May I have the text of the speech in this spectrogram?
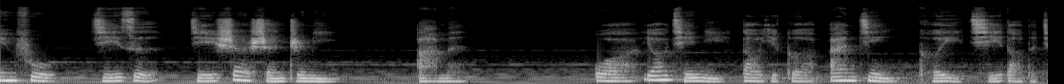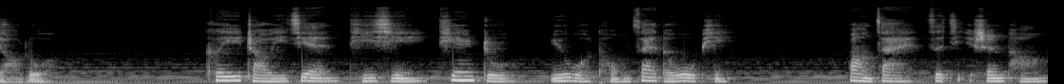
因父及子及圣神之名，阿门。我邀请你到一个安静可以祈祷的角落，可以找一件提醒天主与我同在的物品，放在自己身旁。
